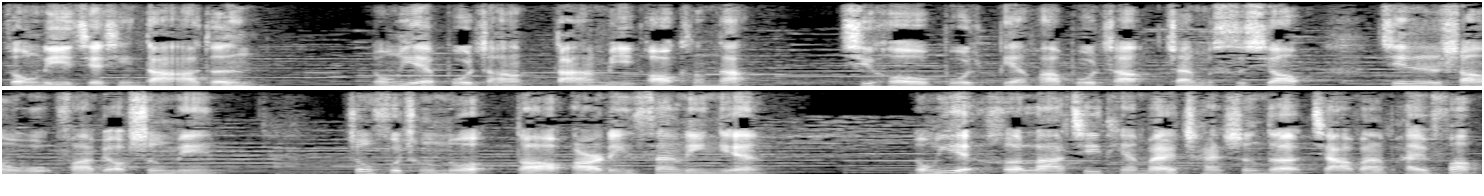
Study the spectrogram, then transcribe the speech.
总理杰辛达·阿德恩、农业部长达米·奥康纳、气候部变化部长詹姆斯·肖今日上午发表声明，政府承诺到2030年，农业和垃圾填埋产生的甲烷排放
